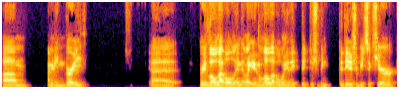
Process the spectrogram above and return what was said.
um, I mean, very, uh, very low level and like in a low level way. They, they should be the data should be secure,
